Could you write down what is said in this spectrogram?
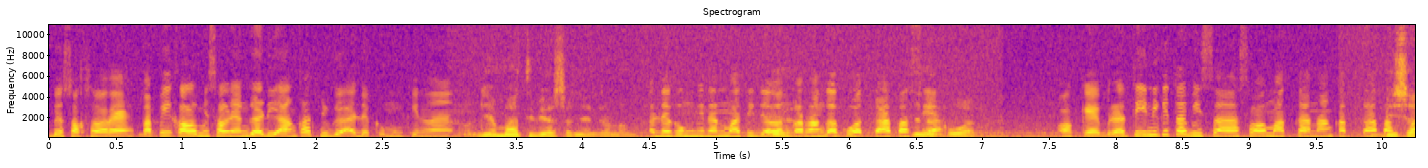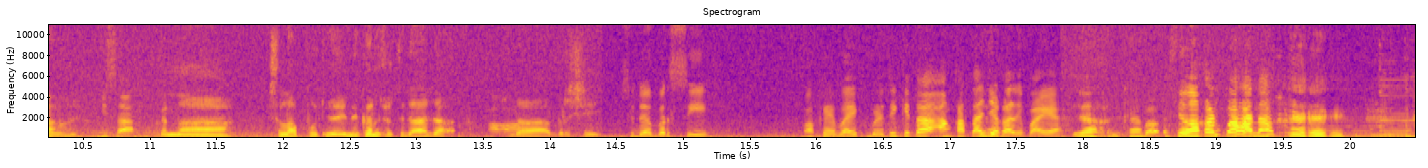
besok sore. Tapi kalau misalnya nggak diangkat juga ada kemungkinan dia mati biasanya dalam. Ada kemungkinan mati dalam yeah. karena nggak kuat ke atas Tidak ya. kuat. Oke, berarti ini kita bisa selamatkan angkat ke atas. Bisa. Pak? Bisa. Karena selaputnya ini kan sudah ada, -uh. sudah bersih. Sudah bersih. Oke, baik. Berarti kita angkat aja ya. kali Pak ya. Ya, angkat. Silakan Pak Hanaf.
